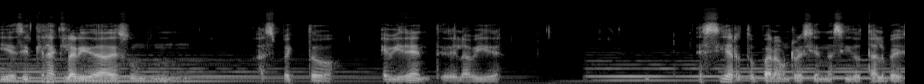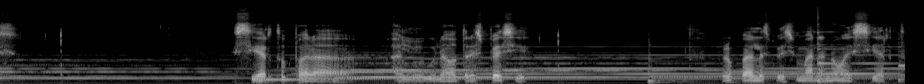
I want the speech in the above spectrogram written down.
Y decir que la claridad es un aspecto evidente de la vida es cierto para un recién nacido tal vez. Es cierto para alguna otra especie. Pero para la especie humana no es cierto.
